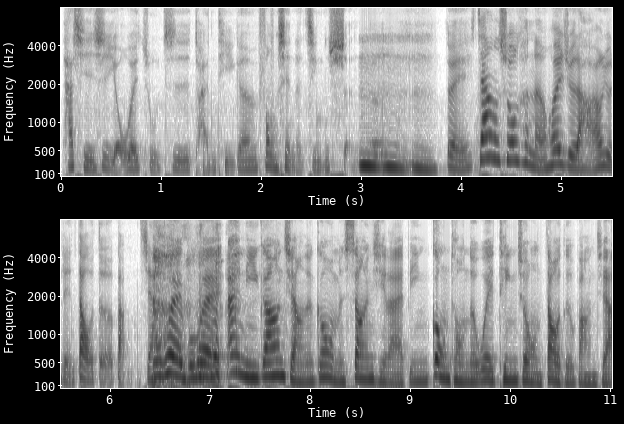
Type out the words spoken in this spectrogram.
他其实是有为组织团体跟奉献的精神的，嗯嗯嗯，对，这样说可能会觉得好像有点道德绑架，不会不会。艾妮刚刚讲的跟我们上一集来宾共同的为听众道德绑架，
